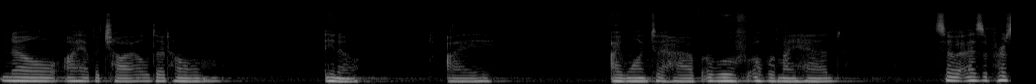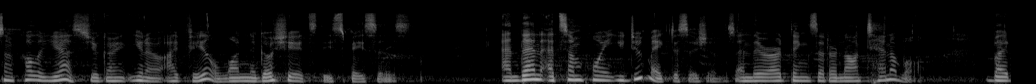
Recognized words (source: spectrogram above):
know I have a child at home. You know, I, I want to have a roof over my head. So as a person of color, yes, you're going, you know, I feel one negotiates these spaces. And then at some point you do make decisions and there are things that are not tenable. But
